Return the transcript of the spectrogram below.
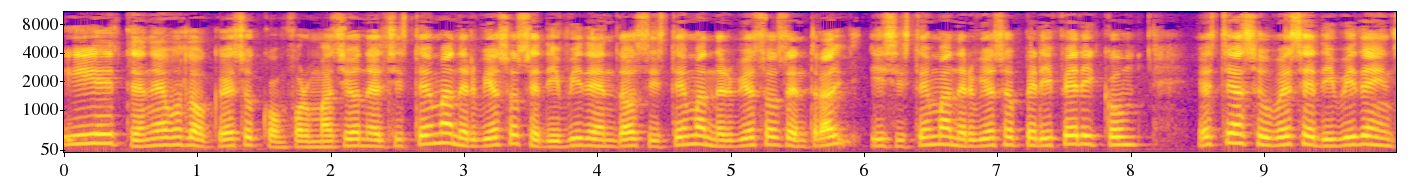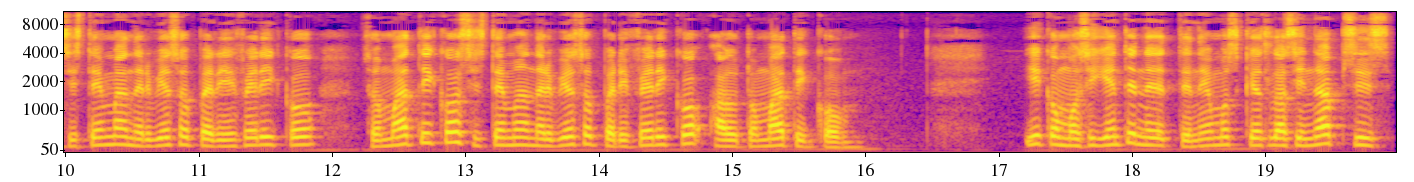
y tenemos lo que es su conformación. El sistema nervioso se divide en dos, sistema nervioso central y sistema nervioso periférico. Este a su vez se divide en sistema nervioso periférico somático, sistema nervioso periférico automático. Y como siguiente tenemos que es la sinapsis.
